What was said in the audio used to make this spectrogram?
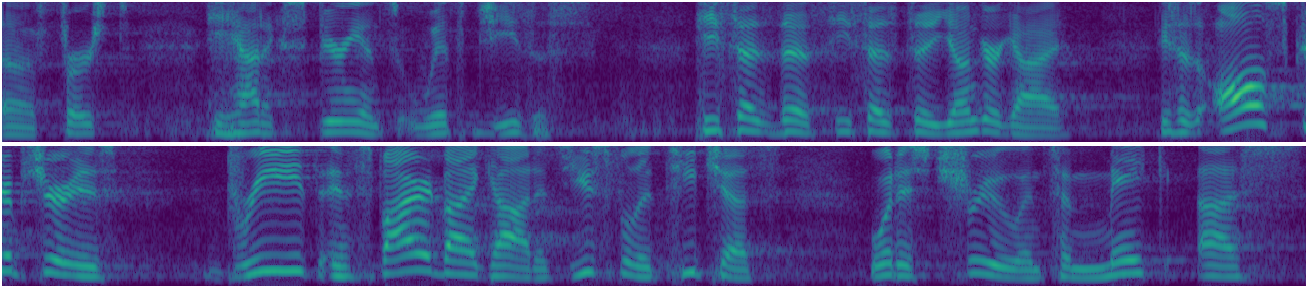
a, a first, he had experience with Jesus. He says this he says to a younger guy, he says, All scripture is breathed, inspired by God. It's useful to teach us what is true and to make us,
